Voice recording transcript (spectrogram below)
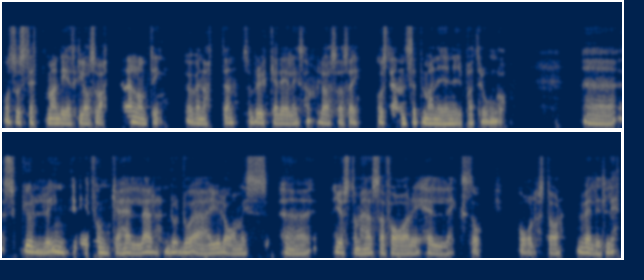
Och så sätter man det i ett glas vatten eller någonting över natten så brukar det liksom lösa sig. Och sen sätter man i en ny patron då. Eh, skulle inte det funka heller, då, då är ju Lamis, eh, just de här Safari, LX och Allstar väldigt lätt,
